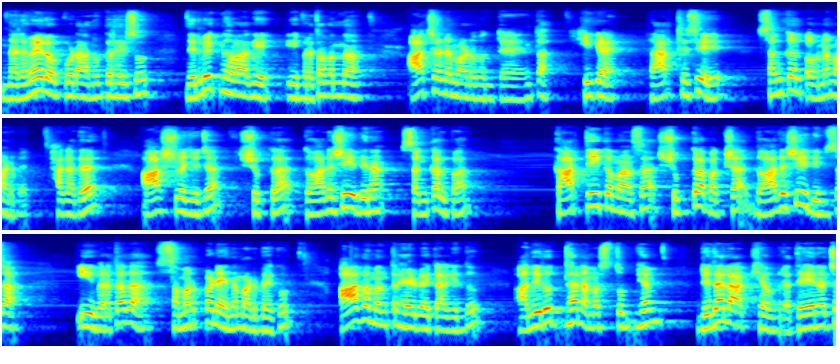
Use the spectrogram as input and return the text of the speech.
ನನ್ನ ಮೇಲೂ ಕೂಡ ಅನುಗ್ರಹಿಸು. ನಿರ್ವಿಘ್ನವಾಗಿ ಈ ವ್ರತವನ್ನು ಆಚರಣೆ ಮಾಡುವಂತೆ ಅಂತ ಹೀಗೆ ಪ್ರಾರ್ಥಿಸಿ ಸಂಕಲ್ಪವನ್ನು ಮಾಡಬೇಕು. ಹಾಗಾದರೆ ಆಶ್ವಯುಜ ಶುಕ್ರ ದ್ವಾದಶಿ ದಿನ ಸಂಕಲ್ಪ. ಕಾರ್ತೀಕ ಮಾಸ, ಶುಕ್ಲ ಪಕ್ಷ, ದ್ವಾದಶಿ ದಿವಸ ಈ ವ್ರತದ ಸಮರ್ಪಣೆಯನ್ನು ಮಾಡಬೇಕು. ಆಗ ಮಂತ್ರ ಹೇಳಬೇಕಾಗಿದ್ದು, ಅನಿರುದ್ಧ ನಮಸ್ತುಭ್ಯಂ ದ್ವಿದಲಾಖ್ಯ ವ್ರತೇನ ಚ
